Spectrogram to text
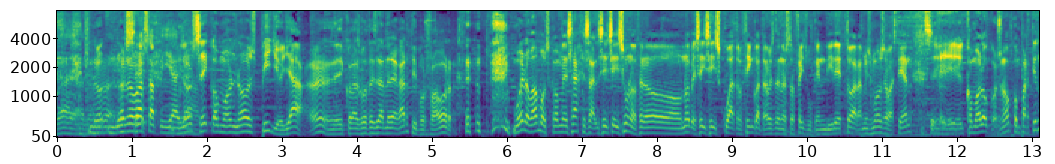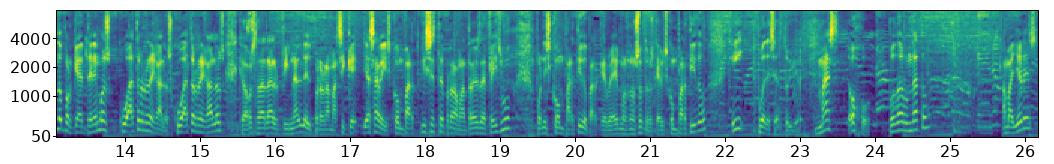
Ya, ya, no, no, nos sé- vas a pillar No ya. sé cómo no os pillo ya, eh, con las voces de Andrea Garci, por favor. bueno, vamos con mensajes al 661-096645 a través de nuestro Facebook en directo ahora mismo, Sebastián. eh, como locos, ¿no? Compartiendo porque tenemos cuatro regalos, cuatro regalos que vamos a dar al final del programa. Así que ya sabéis, compartís este programa a través de Facebook, ponéis compartido para que veamos nosotros que habéis compartido y puede ser tuyo. Más, ojo, ¿puedo dar un dato? ¿A mayores?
